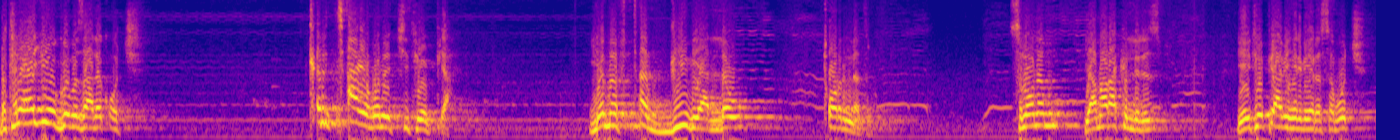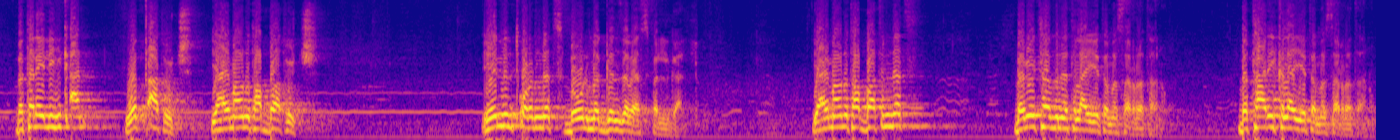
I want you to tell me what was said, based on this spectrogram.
በተለያዩ የጎበዝ አለቆች ቅርጫ የሆነች ኢትዮጵያ የመፍጠር ግብ ያለው ጦርነት ነው። ስለሆነም የአማራ ክልል ሕዝብ የኢትዮጵያ ብሔር ብሔረሰቦች በተለይ ልሂቃን፣ ወጣቶች፣ የሃይማኖት አባቶች ይህንን ጦርነት በውል መገንዘብ ያስፈልጋል። የሃይማኖት አባትነት በቤተ እምነት ላይ የተመሰረተ ነው። በታሪክ ላይ የተመሰረተ ነው።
